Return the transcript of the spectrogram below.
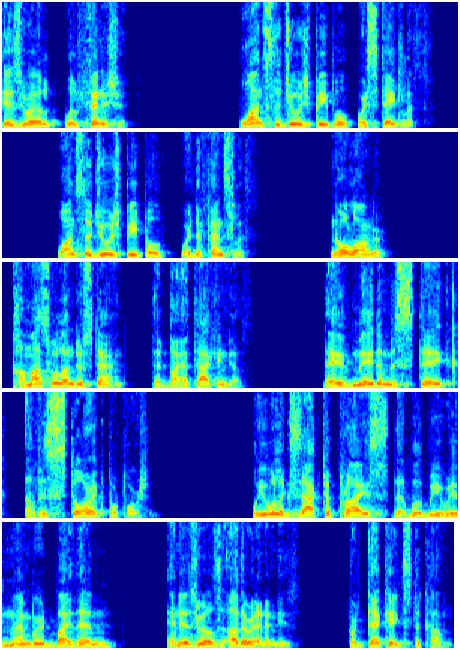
Israel will finish it. Once the Jewish people were stateless, once the Jewish people were defenseless, no longer. Hamas will understand that by attacking us, they've made a mistake of historic proportions. We will exact a price that will be remembered by them and Israel's other enemies for decades to come.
